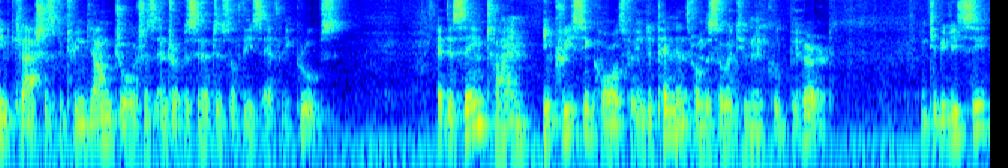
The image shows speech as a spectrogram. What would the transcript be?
in clashes between young Georgians and representatives of these ethnic groups. At the same time, increasing calls for independence from the Soviet Union could be heard. In Tbilisi,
